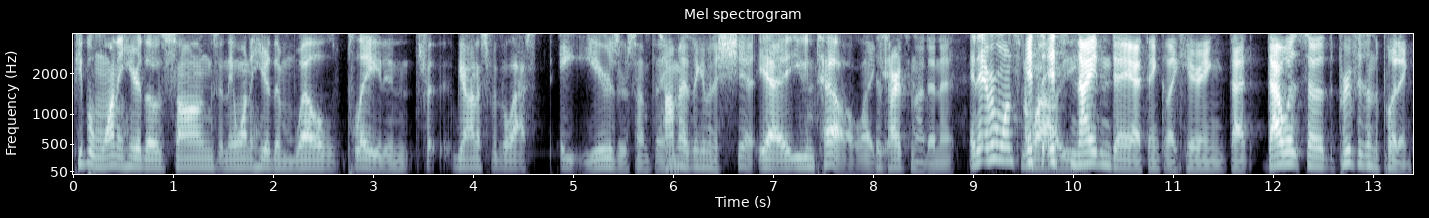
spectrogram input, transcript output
People want to hear those songs and they want to hear them well played. And f- be honest, for the last eight years or something, Tom hasn't given a shit. yeah, you can tell like His heart's not in it. and every once in a It's while it's you- night and day. I think like hearing that that was so the proof is in the pudding,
